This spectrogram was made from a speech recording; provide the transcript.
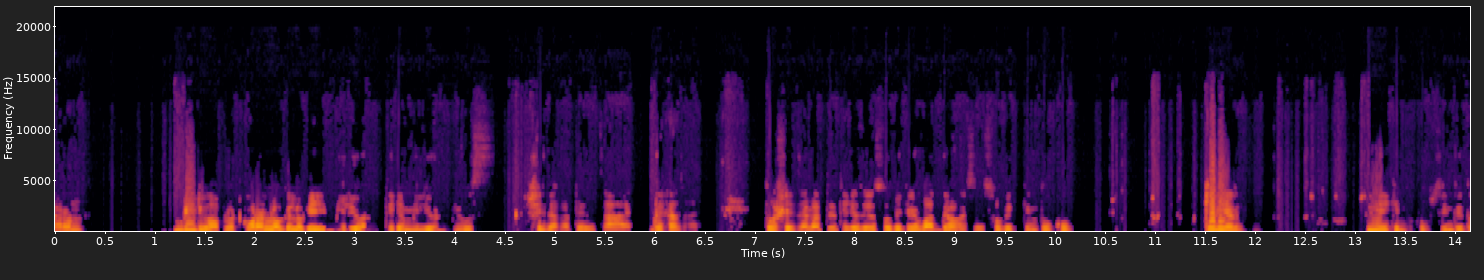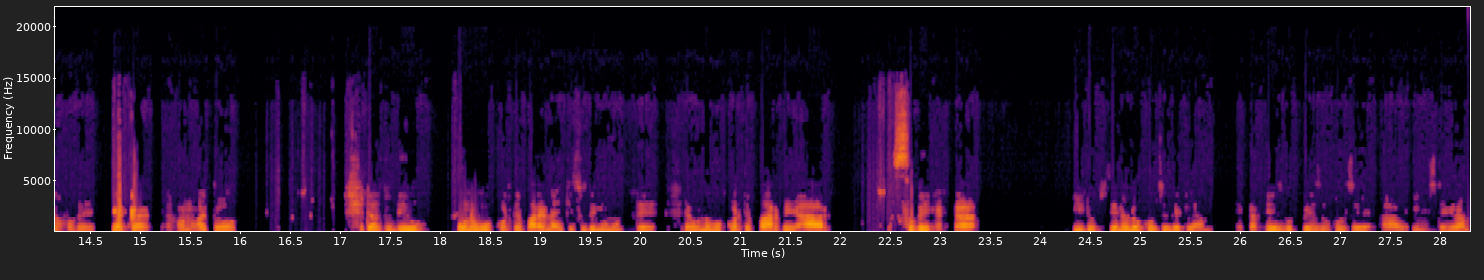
কারণ ভিডিও আপলোড করার লগে লগে মিলিয়ন থেকে মিলিয়ন ভিউজ সেই জায়গাতে যায়, দেখা যায়। তো সেই জায়গাতে থেকে যে ছবিকে বাদ দেওয়া হয়েছে ছবি কিন্তু খুব কেরিয়ার নিয়ে কিন্তু খুব চিন্তিত হবে। একটা এখন হয়তো সেটা যদিও অনুভব করতে পারে নাই, কিছুদিনের মধ্যে সেটা অনুভব করতে পারবে। আর ছবি একটা ইউটিউব চ্যানেলও খুলছে দেখলাম, একটা ফেসবুক পেজও খুলছে, আর ইনস্টাগ্রাম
